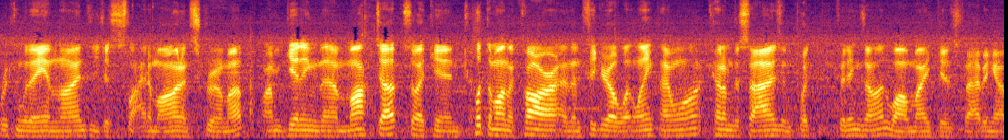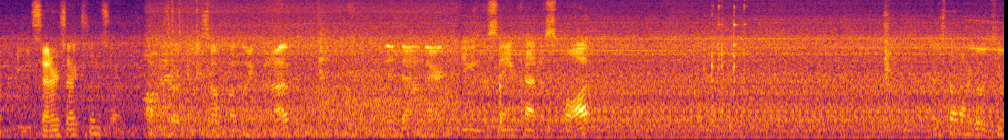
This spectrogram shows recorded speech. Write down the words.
working with AN lines, you just slide them on and screw them up. I'm getting them mocked up so I can put them on the car and then figure out what length I want, cut them to size and put fittings on while Mike is fabbing up the center section. So So give me something like that. And then down there, being in the same kind of spot. I just don't want to go too.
